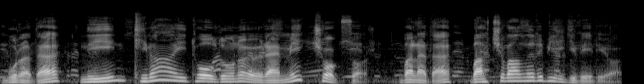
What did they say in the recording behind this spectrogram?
Burada neyin kime ait olduğunu öğrenmek çok zor. Bana da bahçıvanları bilgi veriyor.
